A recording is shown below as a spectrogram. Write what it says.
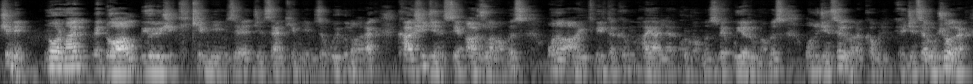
Şimdi normal ve doğal biyolojik kimliğimize, cinsel kimliğimize uygun olarak karşı cinsi arzulamamız, ona ait bir takım hayaller kurmamız ve uyarılmamız, onu cinsel olarak kabul e, cinsel obje olarak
